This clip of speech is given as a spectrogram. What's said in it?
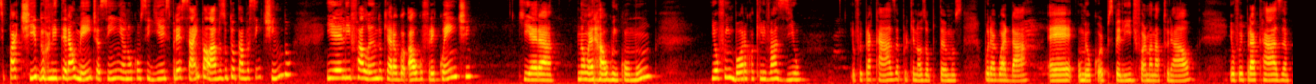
se partido literalmente assim, eu não conseguia expressar em palavras o que eu estava sentindo. E ele falando que era algo frequente, que era não era algo incomum. E eu fui embora com aquele vazio. Eu fui para casa porque nós optamos por aguardar é, o meu corpo expelir de forma natural. Eu fui para casa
